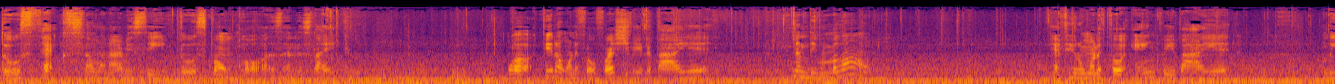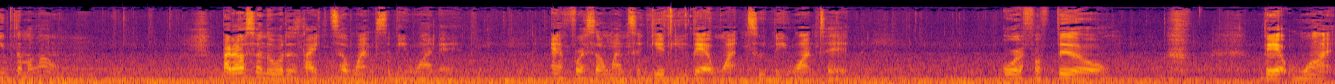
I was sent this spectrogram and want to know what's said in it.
those texts and when I received those phone calls. And it's like, well, if you don't want to feel frustrated by it, then leave them alone. If you don't want to feel angry by it, leave them alone. But I also know what it's like to want to be wanted and for someone to give you that want to be wanted or fulfill that want,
